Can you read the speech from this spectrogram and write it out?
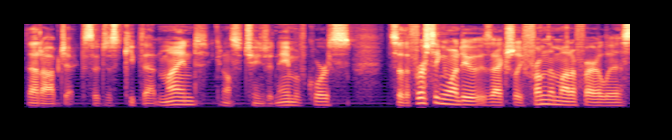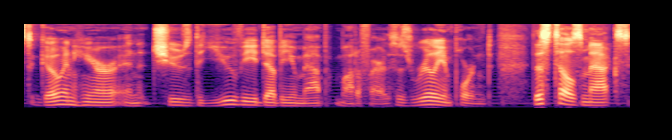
that object. So just keep that in mind. You can also change the name, of course. So the first thing you want to do is actually from the modifier list, go in here and choose the UVW map modifier. This is really important. This tells Max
